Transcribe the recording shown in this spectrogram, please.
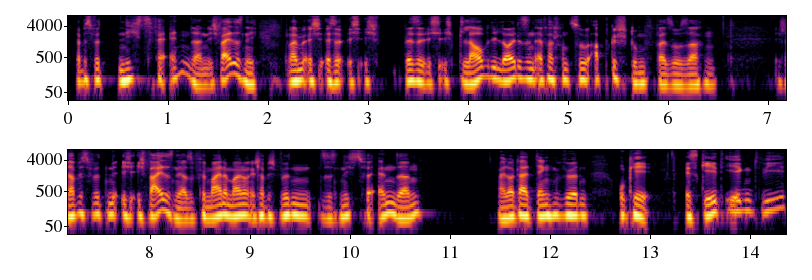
ich glaube, es wird nichts verändern. Ich weiß es nicht. Ich, also ich, ich, ich, ich glaube, die Leute sind einfach schon zu abgestumpft bei so Sachen. Ich glaube, es wird, ich, ich weiß es nicht. Also für meine Meinung, ich glaube, ich würde es nichts verändern. Weil Leute halt denken würden, okay, es geht irgendwie,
